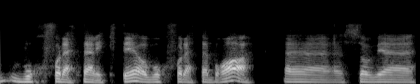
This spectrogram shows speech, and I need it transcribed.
hvorfor dette er riktig og hvorfor dette er bra. Eh, så vi, er,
